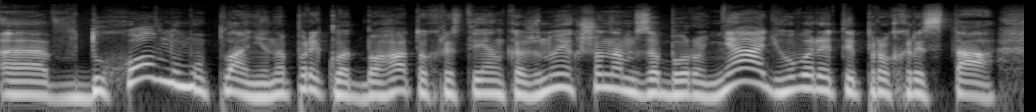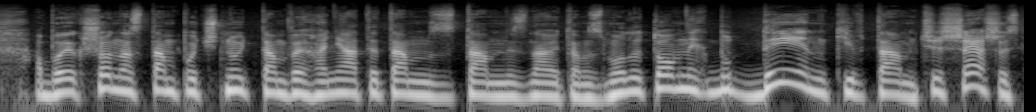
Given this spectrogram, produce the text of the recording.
е, в духовному плані. Наприклад, багато християн кажуть, ну якщо нам заборонять говорити про Христа, або якщо нас там почнуть там виганяти там, там не знаю, там з молитовних будинків там чи ще щось,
